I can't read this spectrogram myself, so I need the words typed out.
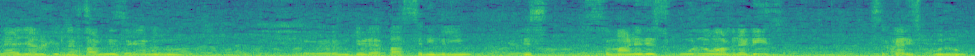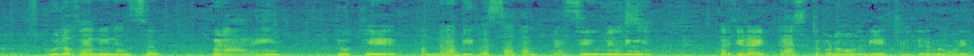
ਰਹਿ ਜਾਣ ਕਿ ਮੈਂ ਪੜ੍ਹ ਨਹੀਂ ਸਕਿਆ ਮੈਨੂੰ ਜਿਹੜਾ ਬੱਸ ਨਹੀਂ ਮਿਲੀ। ਤੇ ਸ- ਸਮਾਣੇ ਦੇ ਸਕੂਲ ਨੂੰ ਆਲਰੇਡੀ ਸਰਕਾਰੀ ਸਕੂਲ ਨੂੰ ਸਕੂਲ ਆਫ ਐਮੀਨੈਂਸ ਬਣਾ ਰਹੇ ਹਾਂ। ਤੇ ਉੱਥੇ 15 20 ਬੱਸਾਂ ਤਾਂ ਵੈਸੇ ਵੀ ਮਿਲਣਗੀਆਂ ਪਰ ਜਿਹੜਾ ਇਹ ਟਰਸਟ ਬਣਾਉਣਗੇ ਚਿਲਡਰਨ ਮੈਮੋਰੀਅਲ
